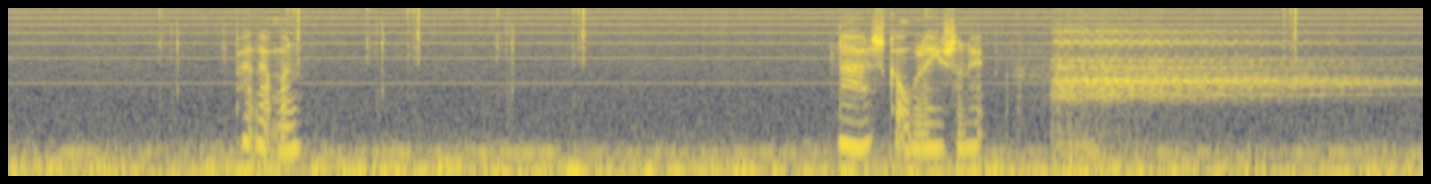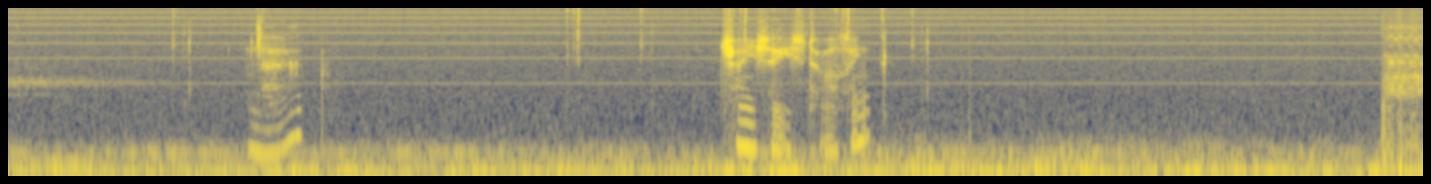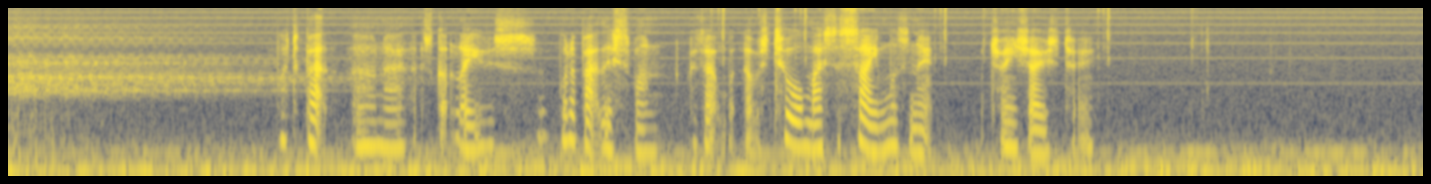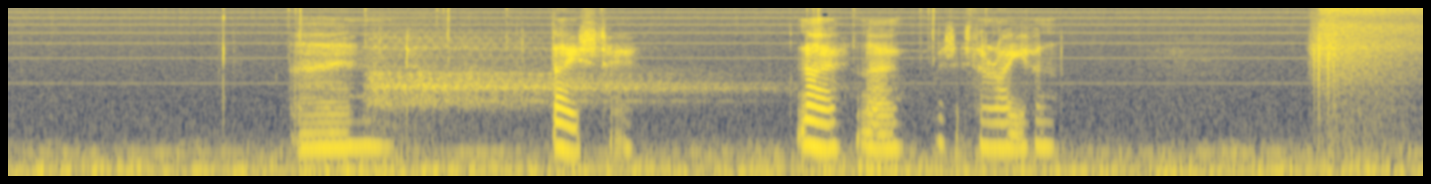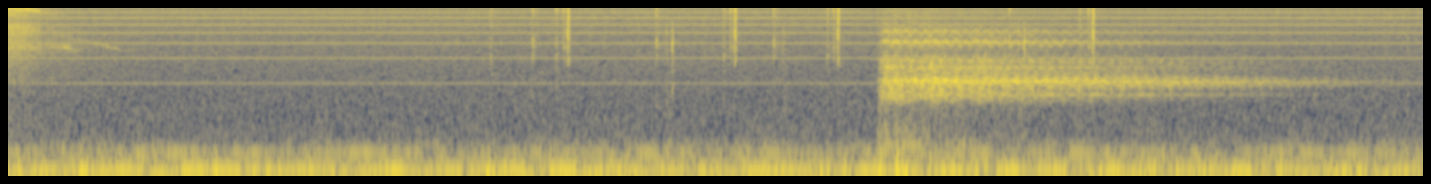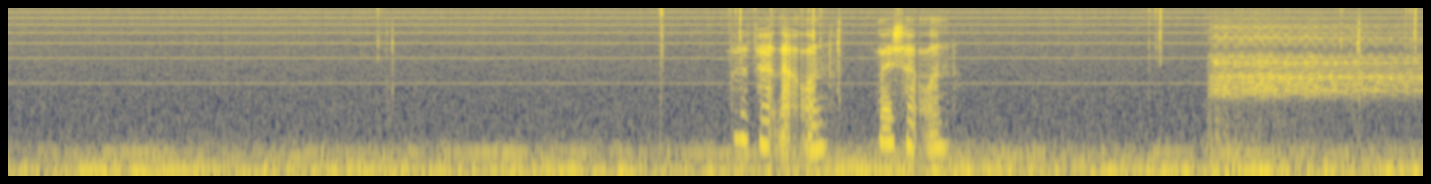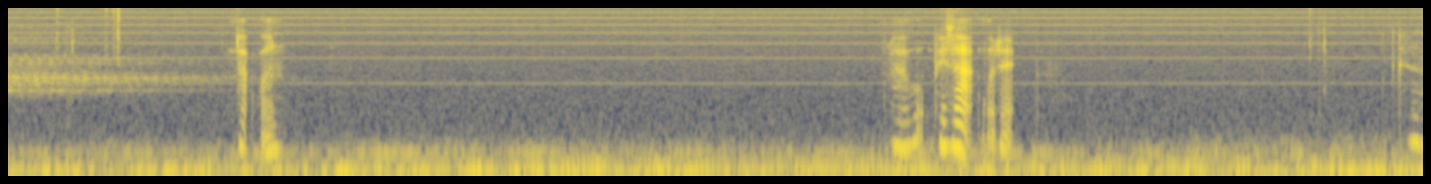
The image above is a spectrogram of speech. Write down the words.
About that one. No, it's got all leaves on it. No. Change these two, I think. What about... Oh no, that's got leaves. What about this one? Because that, that was two almost the same, wasn't it? Change those two. And those two. No, no, this is the raven. What about that one? Where's that one? That one. No, it wouldn't be that, would it?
